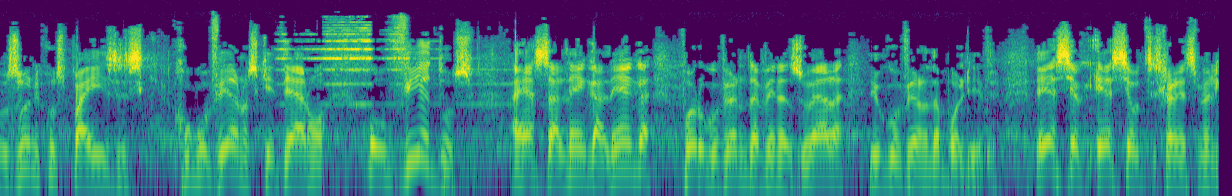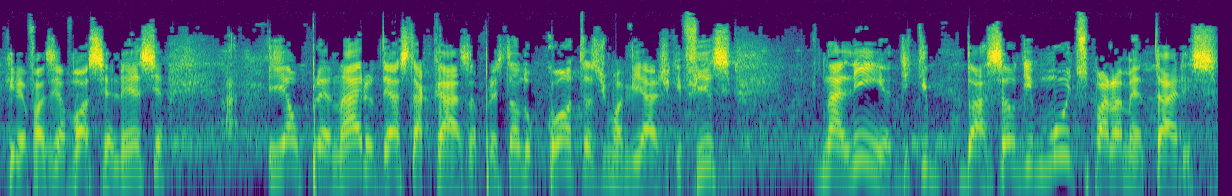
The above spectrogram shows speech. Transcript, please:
os únicos países, governos que deram ouvidos a essa lenga-lenga foram o governo da Venezuela e o governo da Bolívia. Esse, esse é o esclarecimento que eu queria fazer a Vossa Excelência e ao plenário desta Casa, prestando contas de uma viagem que fiz na linha de que, da ação de muitos parlamentares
